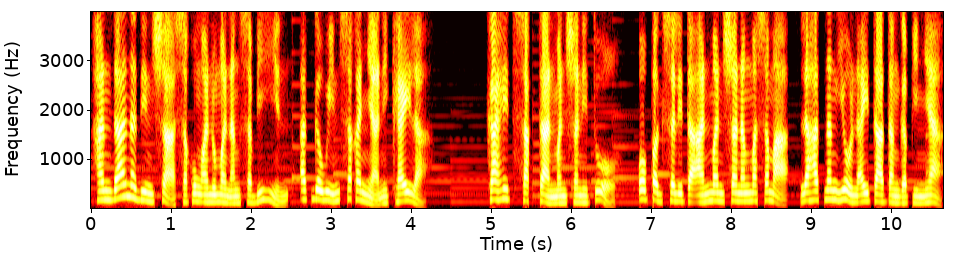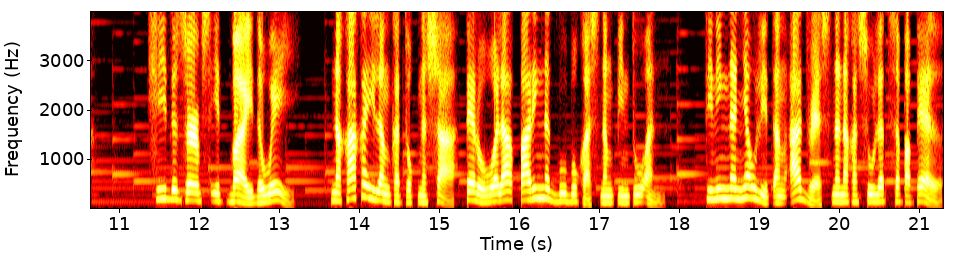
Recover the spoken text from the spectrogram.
Handa na din siya sa kung ano man ang sabihin, at gawin sa kanya ni Kyla. Kahit saktan man siya nito, o pagsalitaan man siya ng masama, lahat ng yun ay tatanggapin niya. He deserves it by the way. Nakakailang katok na siya, pero wala pa ring nagbubukas ng pintuan. Tiningnan niya ulit ang address na nakasulat sa papel,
